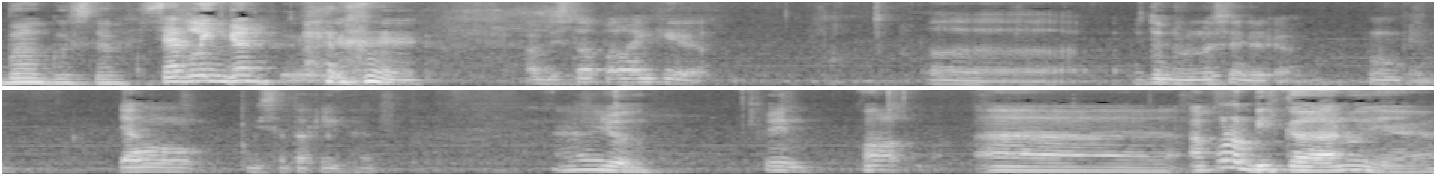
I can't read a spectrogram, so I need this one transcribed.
Bagus tuh. Share link kan habis itu apa lagi ya? Eh, itu dulu sih dari aku, mungkin. Yang bisa terlihat. Yuk Vin. Kalau eh, aku lebih ke anu ya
